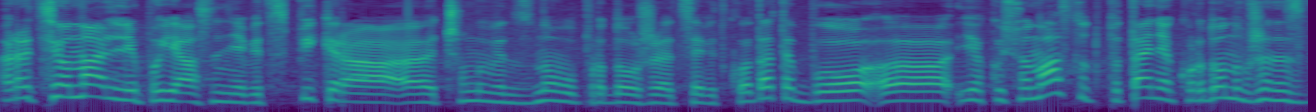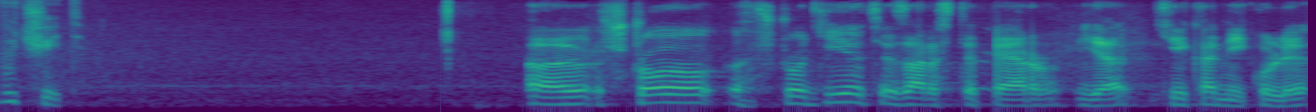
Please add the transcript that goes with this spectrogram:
раціональні пояснення від спікера, е, чому він знову продовжує це відкладати? Бо е, якось у нас тут питання кордону вже не звучить. Е, Що, що діється зараз тепер є ті канікули.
